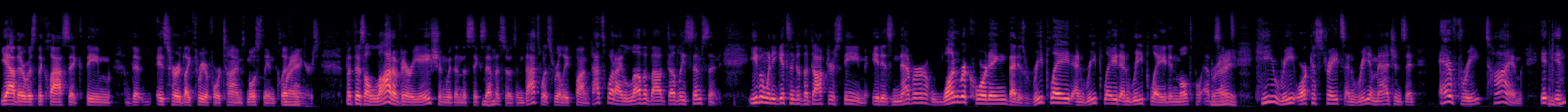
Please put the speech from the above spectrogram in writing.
yeah, there was the classic theme that is heard like three or four times, mostly in cliffhangers. But there's a lot of variation within the 6 Mhm. episodes, and that's what's really fun. That's what I love about Dudley Simpson. Even when he gets into the Doctor's theme, it is never one recording that is replayed and replayed and replayed in multiple episodes. Right. He reorchestrates and reimagines it every time. It, it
